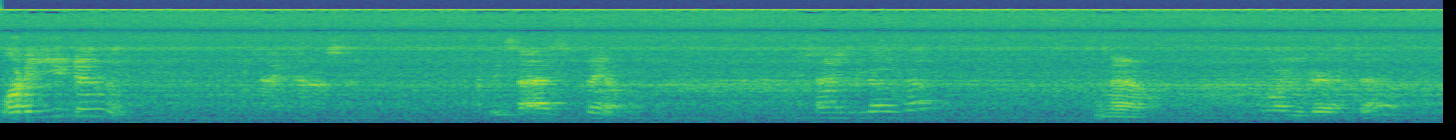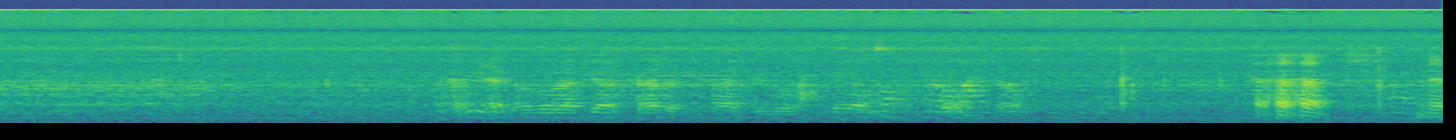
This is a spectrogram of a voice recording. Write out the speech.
What are you doing besides filming? Sign you go go? No. What you dressed up? I know you're not gonna go out there and try to, try to uh, film. Don't know why. stuff. no.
